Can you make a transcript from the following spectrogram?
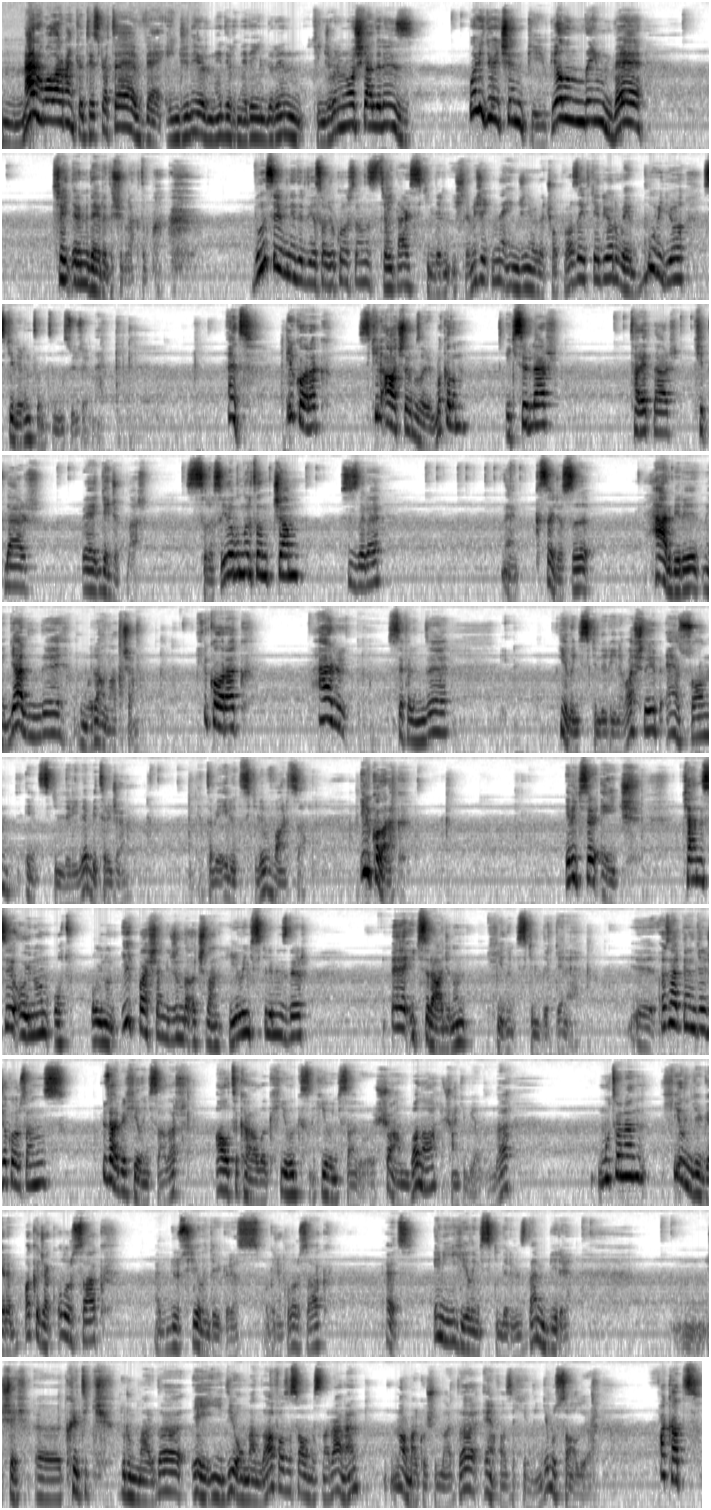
Merhabalar ben Kötes Köte ve Engineer nedir ne değildir'in ikinci bölümüne hoş geldiniz. Bu video için PvP alanındayım ve trade'lerimi devre dışı bıraktım. Bunun sebebi nedir diye soracak olursanız trade'ler skill'lerin işleme şeklinde Engineer'da çok fazla etki ediyor ve bu video skill'lerin tanıtılması üzerine. Evet, ilk olarak skill ağaçlarımıza bir bakalım. İksirler, taretler, kitler ve gadgetlar. Sırasıyla bunları tanıtacağım sizlere. Yani kısacası her biri ne geldiğinde bunları anlatacağım. İlk olarak her seferinde healing skill'leriyle başlayıp en son elite skill'leriyle bitireceğim. Tabii elite skill'i varsa. İlk olarak Elixir Age. Kendisi oyunun oyunun ilk başlangıcında açılan healing skillimizdir. Ve iksir ağacının healing skillidir gene. Ee, özelliklerine gelecek olursanız güzel bir healing sağlar. 6K'lık healing, healing sağlıyor şu an bana, şu anki bir yılında. Muhtemelen healing'e göre bakacak olursak, yani düz healing'e göre bakacak olursak, evet en iyi healing skill'lerimizden biri şey e, kritik durumlarda AED ondan daha fazla sağlamasına rağmen normal koşullarda en fazla healing'i bu sağlıyor. Fakat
